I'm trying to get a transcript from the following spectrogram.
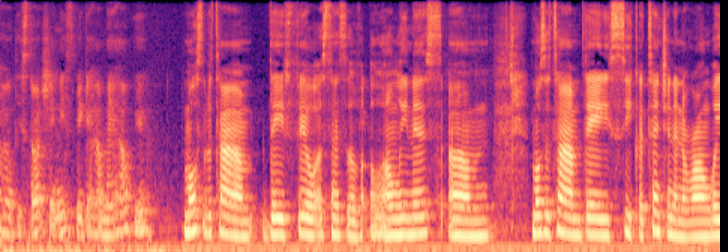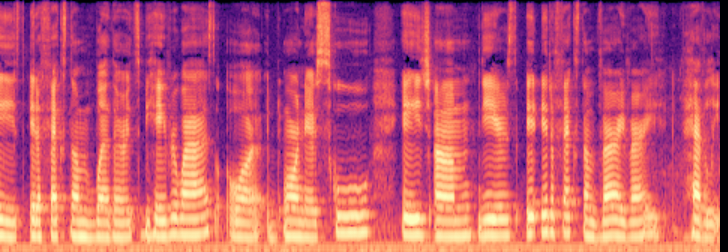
Healthy Start. Shanice speaking. How may I help you? Most of the time, they feel a sense of loneliness. Um, most of the time, they seek attention in the wrong ways. It affects them whether it's behavior wise or during their school age um, years. It, it affects them very, very heavily.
